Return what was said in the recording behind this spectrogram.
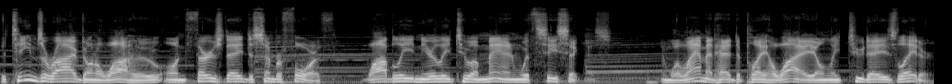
The teams arrived on Oahu on Thursday, December 4th, wobbly nearly to a man with seasickness, and Willamette had to play Hawaii only two days later.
